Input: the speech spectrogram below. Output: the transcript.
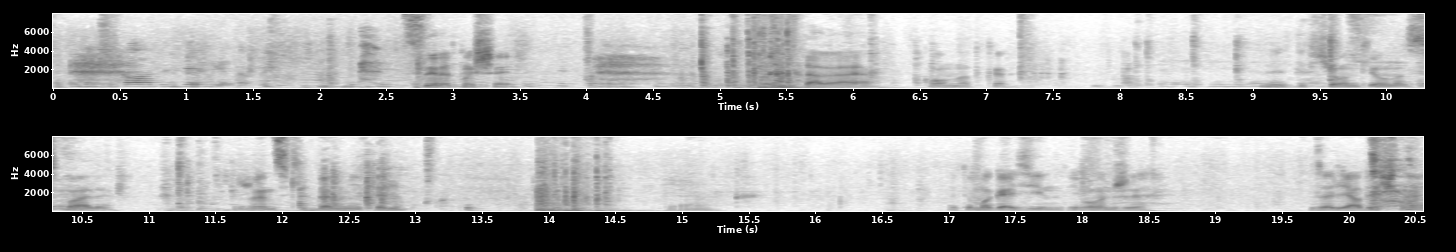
Это шоколад от диабета. сыр от мышей. Вторая комнатка. Здесь девчонки у нас спали. Женский дармитель. Так. Это магазин, и он же зарядочная.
